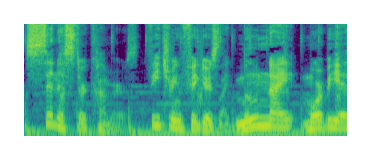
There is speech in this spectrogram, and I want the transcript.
sinister comers, featuring figures like Moon Knight, Morbius,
